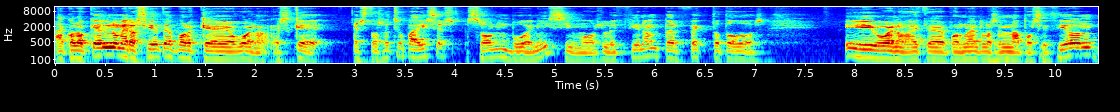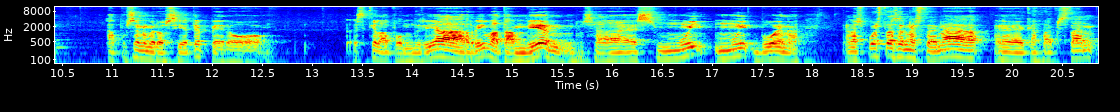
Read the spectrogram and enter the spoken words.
La coloqué el número 7 porque, bueno, es que estos ocho países son buenísimos, lo hicieron perfecto todos. Y bueno, hay que ponerlos en una posición. La puse número 7, pero es que la pondría arriba también. O sea, es muy, muy buena. En las puestas en escena, eh, Kazajstán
